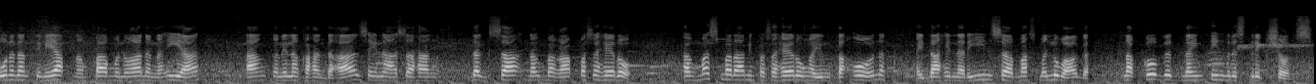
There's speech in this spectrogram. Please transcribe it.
Una ng tiniyak ng pamunuan ng NAIA ang kanilang kahandaan sa inaasahang dagsa ng mga pasahero. Ang mas maraming pasahero ngayong taon ay dahil na rin sa mas maluwag na COVID-19 restrictions.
